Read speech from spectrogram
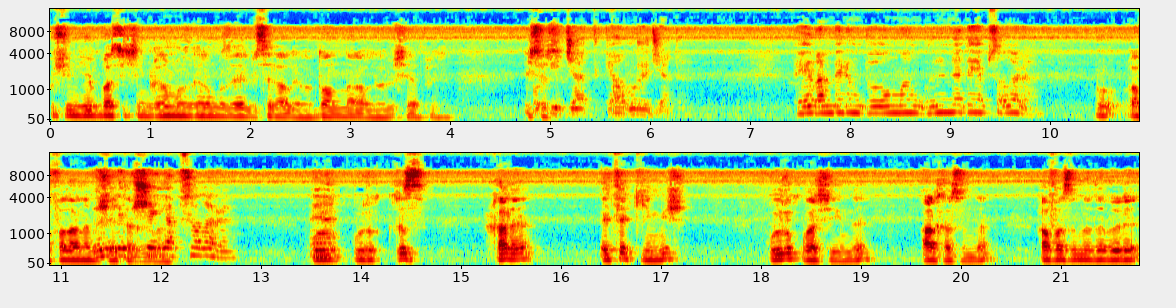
Bu şimdi yılbaşı için kırmızı kırmızı elbiseler alıyorlar. Donlar alıyor bir şey yapıyor. İşte Bu icat, gavur icadı. Peygamberin doğumun gününe de yapsalar ha. bu kafalarına bir Öyle şey bir takıyorlar. şey yapsalar ha. Kuyruk, He? kuyruk kız karı etek giymiş. Kuyruk var şeyinde arkasında. Kafasında da böyle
